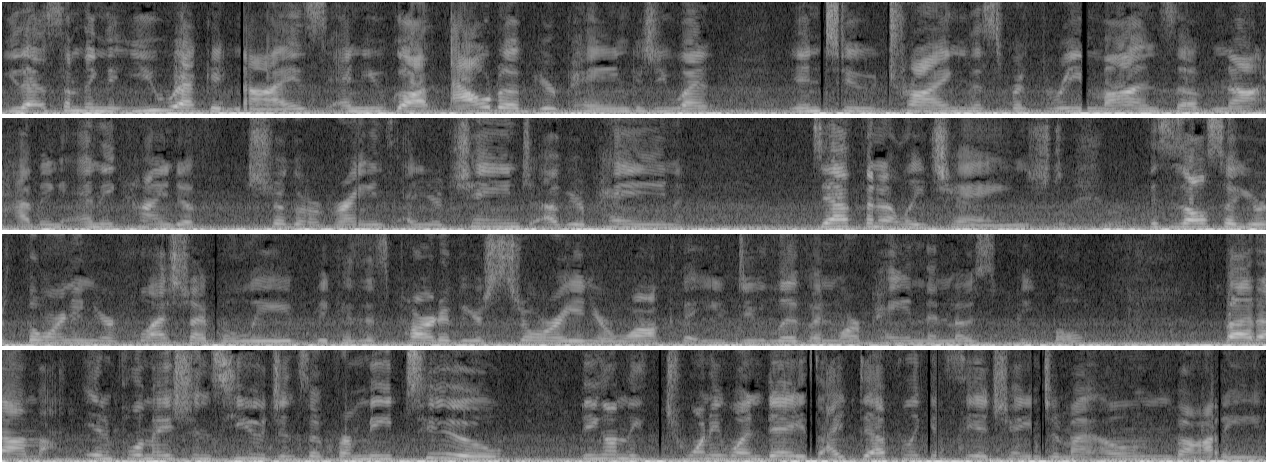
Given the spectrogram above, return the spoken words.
you, that's something that you recognized and you got out of your pain because you went into trying this for three months of not having any kind of sugar or grains and your change of your pain definitely changed. sure. This is also your thorn in your flesh, I believe, because it's part of your story and your walk that you do live in more pain than most people. But um, inflammation's huge, and so for me too, being on these 21 days, I definitely can see a change in my own body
